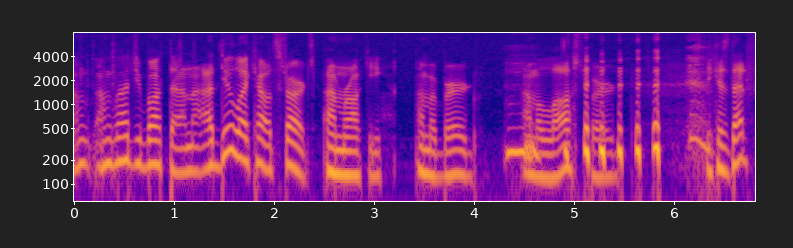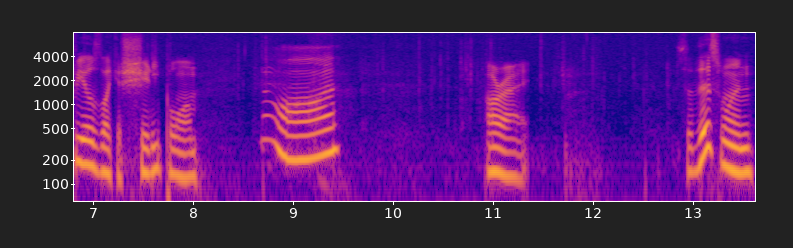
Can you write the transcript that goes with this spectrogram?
I'm I'm glad you bought that. And I do like how it starts. I'm Rocky. I'm a bird. I'm a lost bird. Because that feels like a shitty poem. Aw. All right. So this one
